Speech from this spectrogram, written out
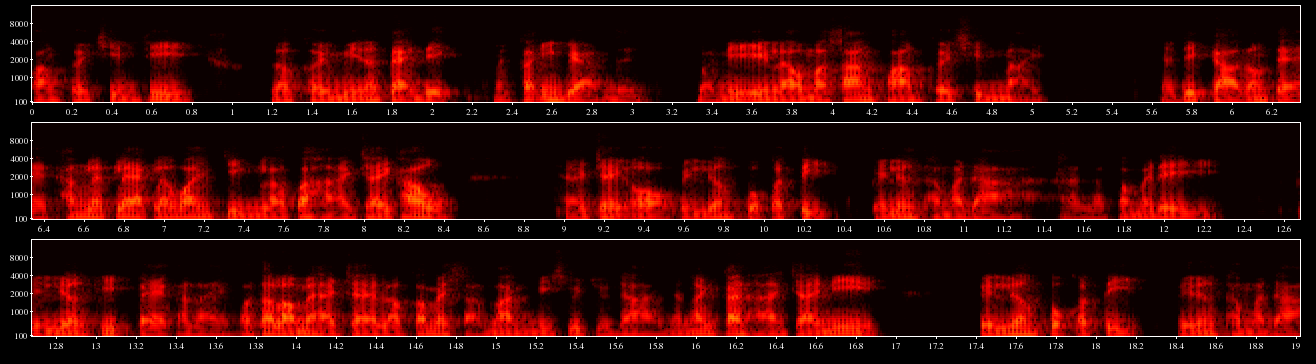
ความเคยชินที่เราเคยมีตั้งแต่เด็กมันก็อีกแบบหนึ่งแบบนี้เองเรามาสร้างความเคยชินใหม่ อย่างที่กล่าวตั้งแต่ครั้งแรก ๆ แล้วว่าจริงๆเราก็หายใจเข้า หายใจออกเป็นเรื่องปกติ เป็นเรื่องธรรมดาแล้วก็ไม่ได้เป็นเรื่องที่แปลกอะไร เพราะถ้าเราไม่หายใจเราก็ไม่สามารถมีชีวิตอยู่ได้ ดังนั้นการหายใจนี่เป็นเรื่องปกติ เป็นเรื่องธรรมดา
